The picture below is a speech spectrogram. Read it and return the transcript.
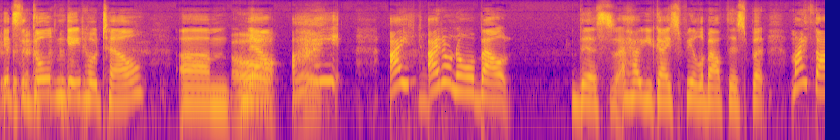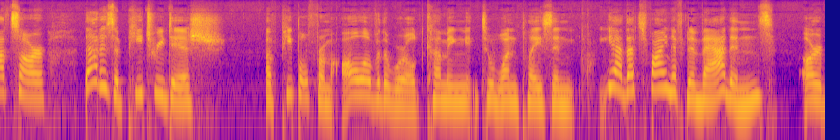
it's the Golden Gate Hotel. Um, Oh, now, right. I, I, I don't know about this, how you guys feel about this, but my thoughts are that is a petri dish of people from all over the world coming to one place, and yeah, that's fine if Nevadans are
